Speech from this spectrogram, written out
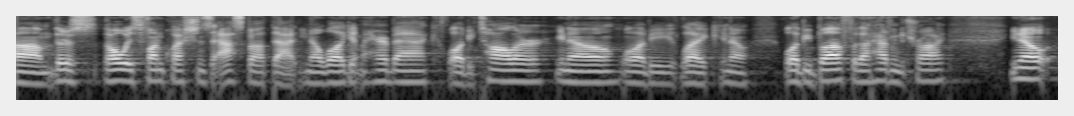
Um, there's always fun questions to ask about that. You know, will I get my hair back? Will I be taller? You know, will I be like, you know, will I be buff without having to try? You know,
